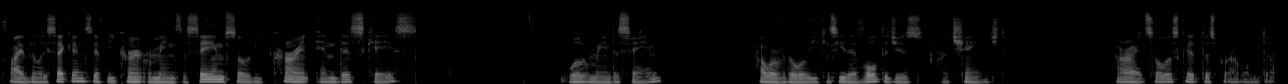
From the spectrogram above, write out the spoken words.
5 milliseconds if the current remains the same. So the current in this case will remain the same. However, though, you can see that voltages are changed. All right, so let's get this problem done.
